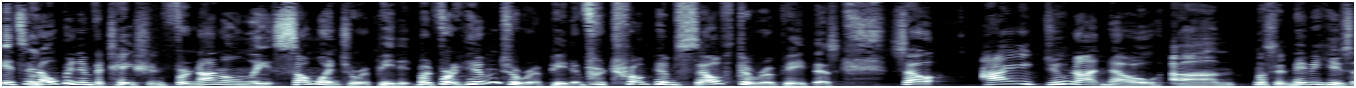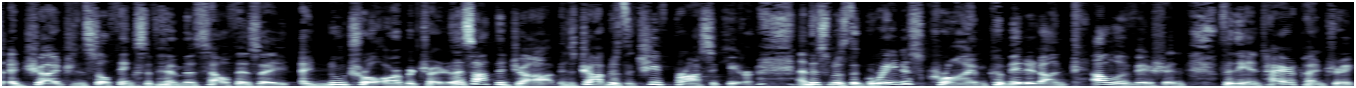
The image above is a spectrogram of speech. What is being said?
it's Uh, an open invitation for not only someone to repeat it, but for him to repeat it, for Trump himself to repeat this. So I do not know. Um, listen, maybe he's a judge and still thinks of himself as a, a neutral arbitrator. That's not the job. His job is the chief prosecutor. And this was the greatest crime committed on television for the entire country.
